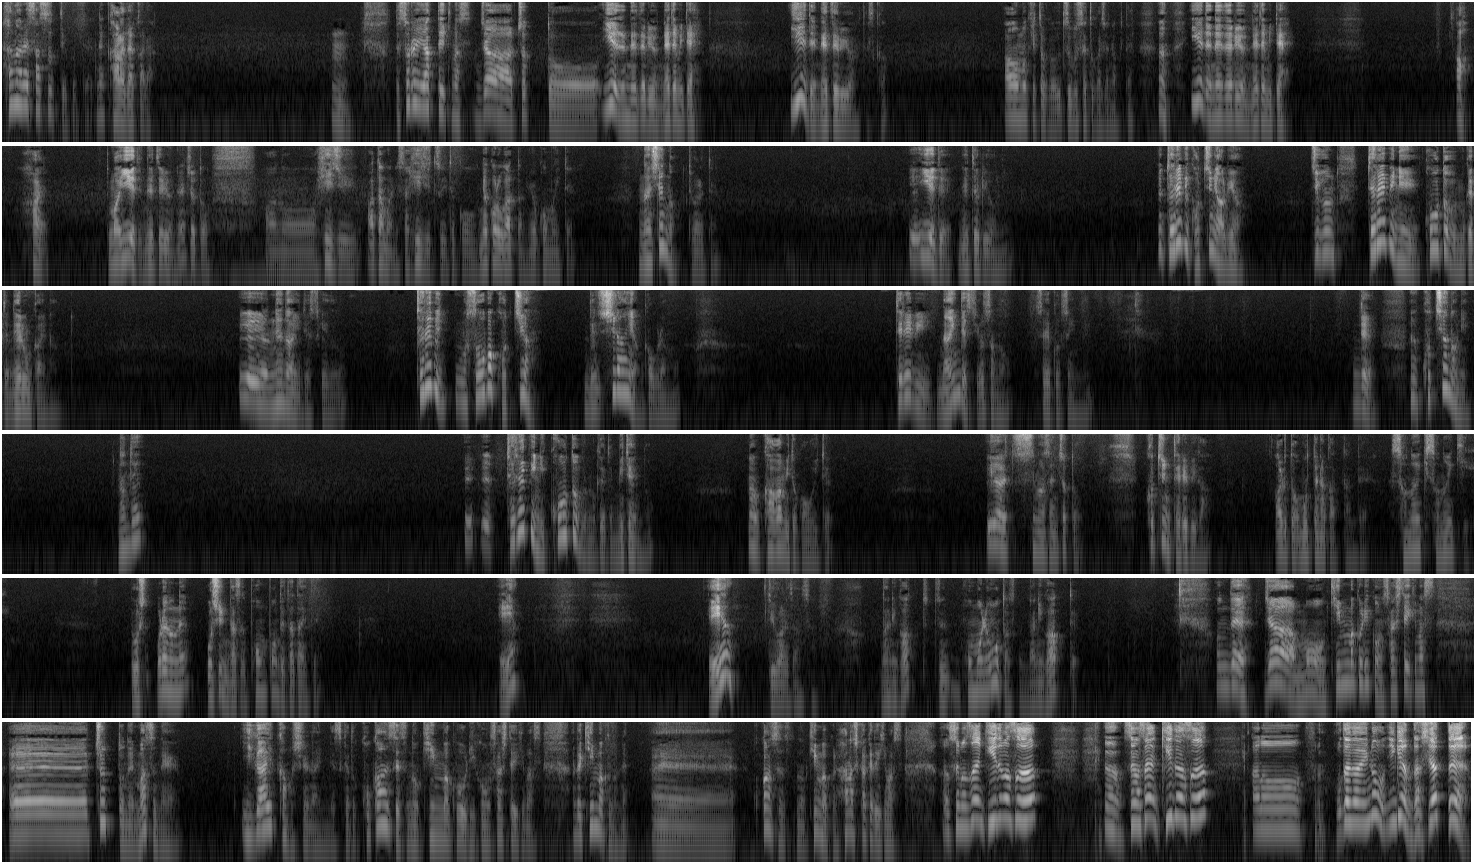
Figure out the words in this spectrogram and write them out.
離れさすっていうことだよね。体から。うん。でそれやっていきます。じゃあちょっと家で寝てるように寝てみて。家で寝てるようにですか？仰向きとかうつ伏せとかじゃなくて。うん。家で寝てるように寝てみて。あはい。まあ家で寝てるよね。ちょっとあのー、肘頭にさ肘ついてこう寝転がったの横向いて「何してんの?」って言われて「いや家で寝てるように」えテレビこっちにあるやん。自分テレビに後頭部向けて寝るんかいな。いやいや寝ないですけど。テレビもう相場こっちやん。で知らんやんか俺も。テレビないんですよその整骨院に。でえこっちやのに。なんで？ええテレビに後頭部向けて見てんの？なんか鏡とか置いて。いやすいません。ちょっとこっちにテレビがあると思ってなかったんで。その息その息俺のねお尻になぜかポンポンって叩いて。え？え？やんええやんって言われたんですよ。何が？ってほんまに思ったんですけど何が？って。ほんでじゃあもう筋膜離婚させていきます。えー、ちょっとねまずね意外かもしれないんですけど股関節の筋膜を離婚させていきます。で筋膜のねえー、股関節の筋膜に話しかけていきます。すいません聞いてます？うんすいません聞いてます？あのー、お互いの意見出し合って、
